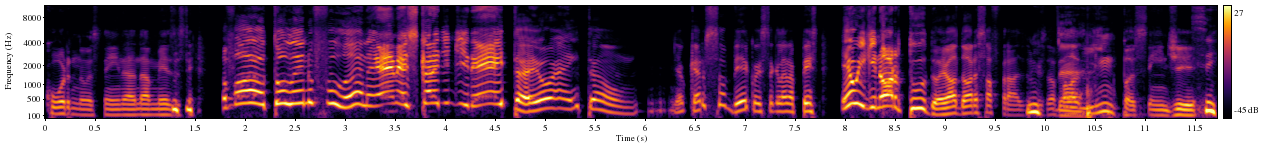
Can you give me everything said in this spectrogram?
corno, assim, na, na mesa, assim. Eu falo, ah, eu tô lendo fulano, é, mas esse cara é de direita. Eu, é, então, eu quero saber como essa galera pensa. Eu ignoro tudo. Eu adoro essa frase. A pessoa fala É. limpa, assim, de, Sim.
